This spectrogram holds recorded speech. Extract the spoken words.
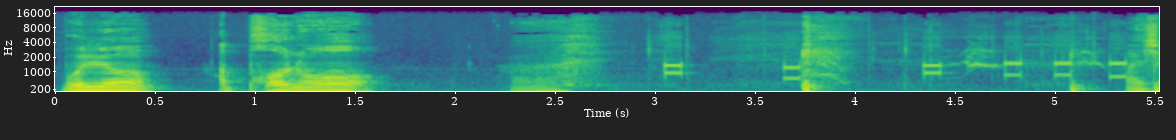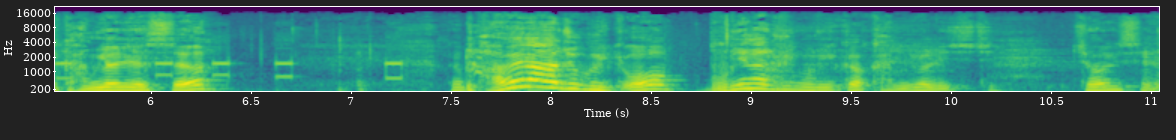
뭘요? 아, 번호. 아저씨 감기 걸렸어요? 밤에 나가지고 어 물이나 주고 그러니까 감기 걸리시지. 저기 있어요.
